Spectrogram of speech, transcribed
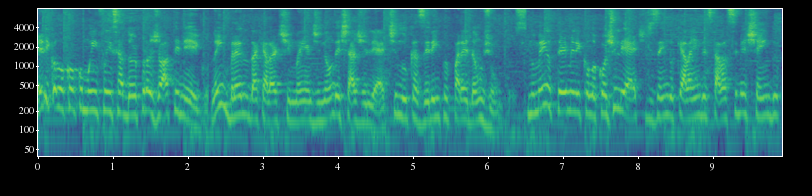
Ele colocou como influenciador Projota e Nego, lembrando daquela artimanha de não deixar Juliette e Lucas irem pro paredão juntos. No meio termo, ele colocou Juliette dizendo que ela ainda estava se mexendo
